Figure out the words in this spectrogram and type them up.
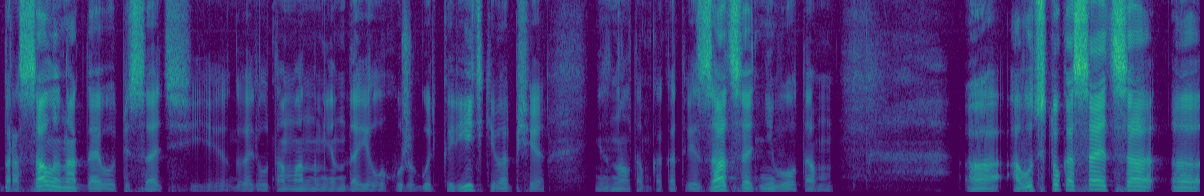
бросал иногда его писать, и говорил, там, Анна мне надоела хуже горькой редьки вообще, не знал там, как отвязаться от него, там. А а вот что касается э,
